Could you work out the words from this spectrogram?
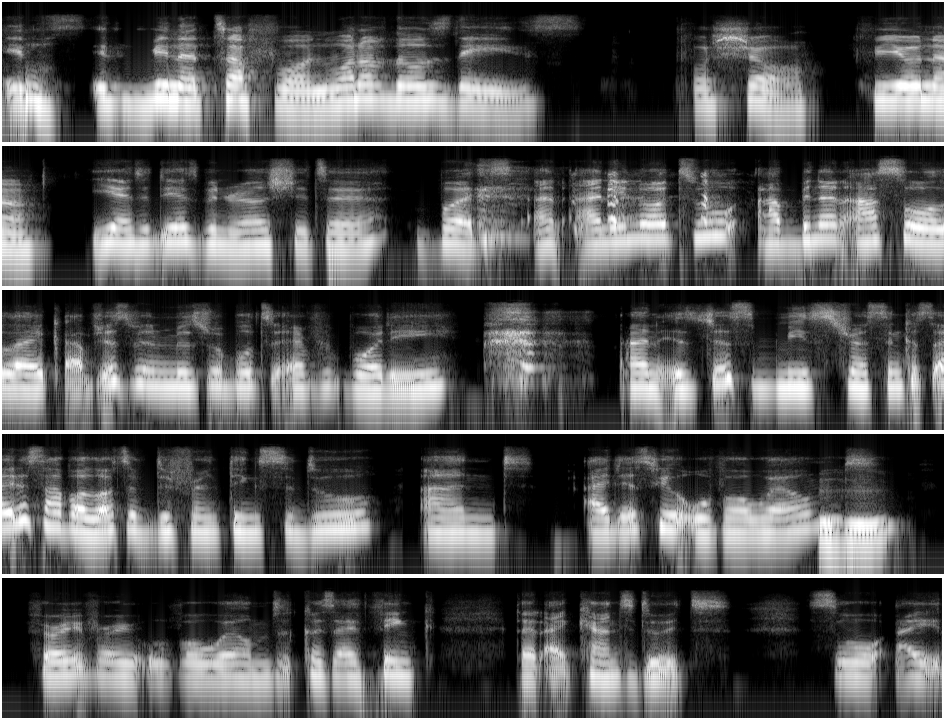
it's it's been a tough one, one of those days for sure. Fiona. Yeah, today has been real shitty. Eh? But and and you know too, I've been an asshole. Like I've just been miserable to everybody. And it's just me stressing because I just have a lot of different things to do. And I just feel overwhelmed. Mm-hmm very, very overwhelmed because I think that I can't do it. So I,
